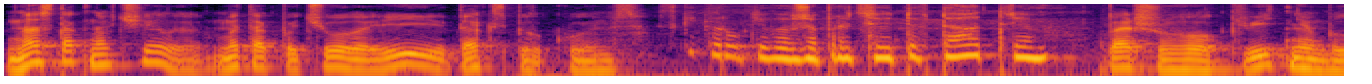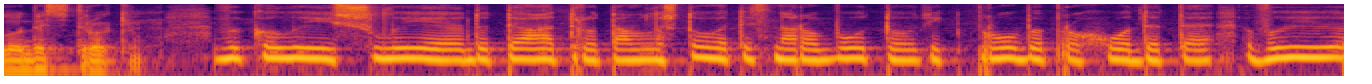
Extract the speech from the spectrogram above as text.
Нас так навчили, ми так почули і так спілкуємося. Скільки років ви вже працюєте в театрі? 1 квітня було 10 років. Ви коли йшли до театру, там влаштовуватись на роботу, як проби проходите, ви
